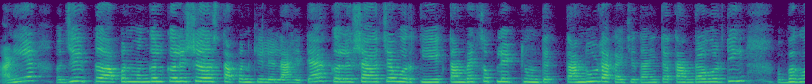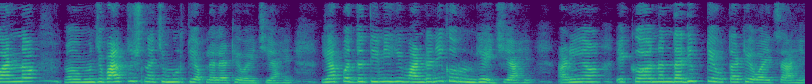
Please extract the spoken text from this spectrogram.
आणि जे आपण मंगल कलश स्थापन केलेला आहे त्या कलशाच्या वरती एक तांब्याचं प्लेट ठेवून त्यात तांदूळ टाकायचे आणि त्या तांदळावरती भगवान म्हणजे बाळकृष्णाची मूर्ती आपल्याला ठेवायची आहे. या पद्धतीने ही मांडणी करून घ्यायची आहे. आणि एक नंदादीप ठेवता ठेवायचा आहे.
